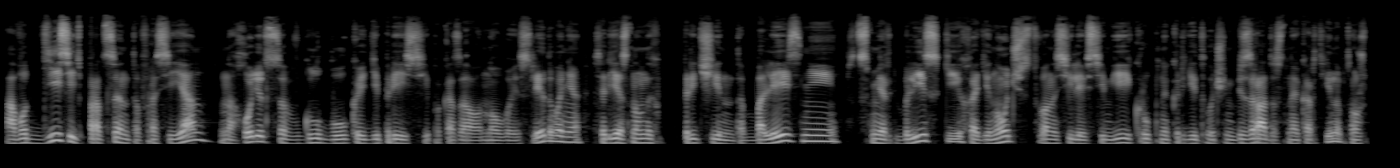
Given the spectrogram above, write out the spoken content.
А вот 10% россиян находятся в глубокой депрессии, показало новое исследование. Среди основных причин. Это болезни, смерть близких, одиночество, насилие в семье и крупный кредит. Очень безрадостная картина, потому что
